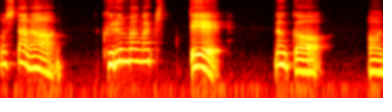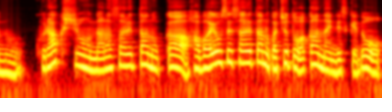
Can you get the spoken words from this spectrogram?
そしたら、車が来て、なんか、あの、クラクション鳴らされたのか、幅寄せされたのかちょっとわかんないんですけど、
